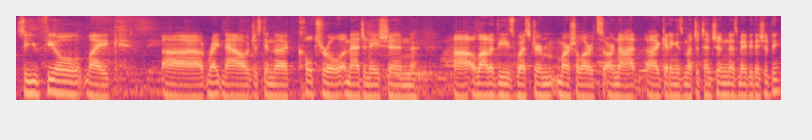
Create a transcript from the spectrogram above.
So you feel like uh, right now, just in the cultural imagination, uh, a lot of these Western martial arts are not uh, getting as much attention as maybe they should be?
